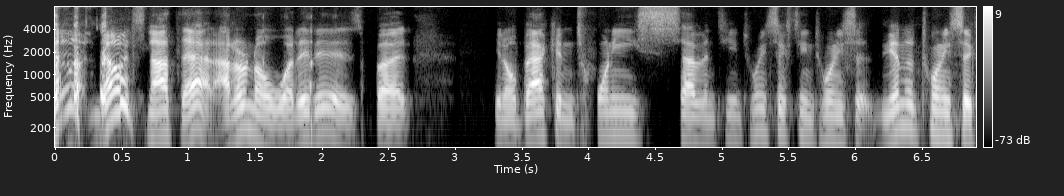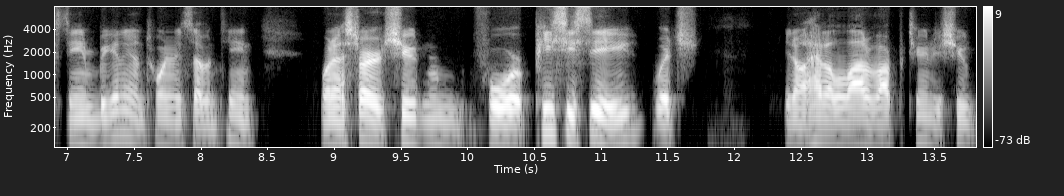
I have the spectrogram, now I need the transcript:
no, no, it's not that. I don't know what it is, but you know, back in 2017, 2016, 20, the end of 2016, beginning of 2017, when I started shooting for PCC, which, you know, I had a lot of opportunity to shoot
